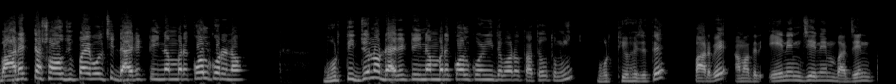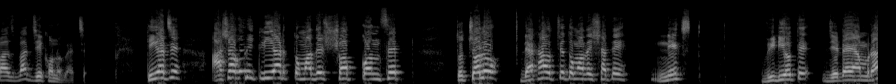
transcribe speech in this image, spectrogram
বা আরেকটা সহজ উপায় বলছি ডাইরেক্ট এই নাম্বারে কল করে নাও। ভর্তির জন্য ডাইরেক্ট এই নাম্বারে কল করে নিতে পারো, তাতেও তুমি ভর্তি হয়ে যেতে পারবে আমাদের এনএম জেএনএম বা জেন পাস বা যে কোনো ব্যাচে ঠিক আছে? আশা করি ক্লিয়ার তোমাদের সব কনসেপ্ট তো চলো, দেখা হচ্ছে তোমাদের সাথে নেক্সট ভিডিওতে যেটাই আমরা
